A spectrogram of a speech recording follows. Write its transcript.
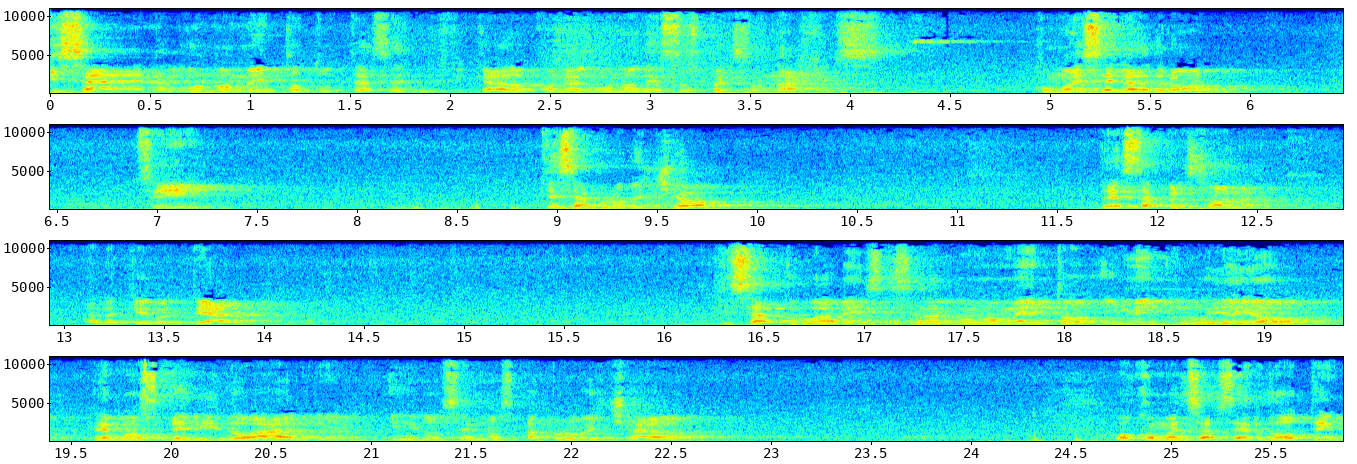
Quizá en algún momento tú te has identificado con alguno de esos personajes, como ese ladrón, ¿sí? Que se aprovechó de esta persona a la que golpearon. Quizá tú a veces en algún momento, y me incluyo yo, hemos herido a alguien y nos hemos aprovechado o como el sacerdote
